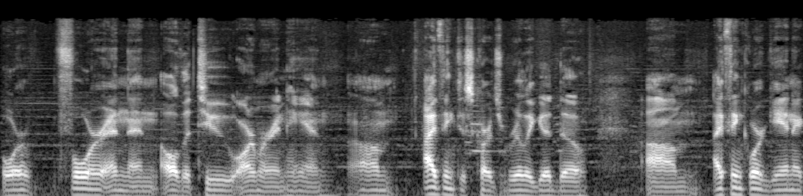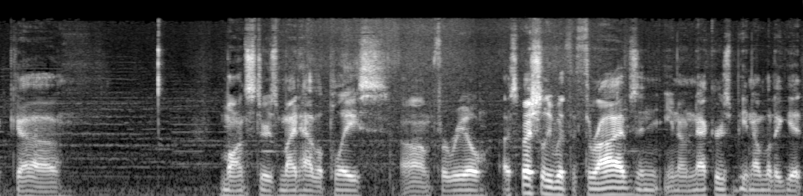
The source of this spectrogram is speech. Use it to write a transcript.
or 4, and then all the 2 armor in hand. Um, I think this card's really good, though. Um, I think organic uh, monsters might have a place um, for real, especially with the thrives and you know neckers being able to get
